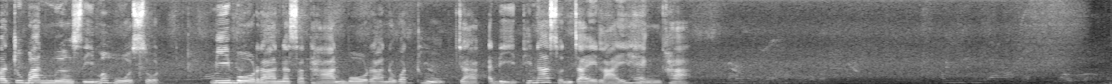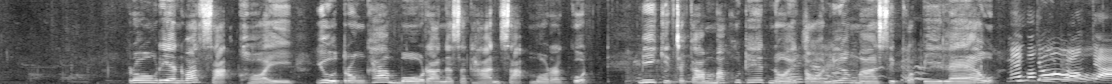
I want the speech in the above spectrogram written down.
ปัจจุบันเมืองศรีมโหสถ มีโบราณสถานโบราณวัตถุจากอดีตที่น่าสนใจหลายแห่งค่ะ โรงเรียนวัดสะคอย อยู่ตรงข้ามโบราณสถานสะมรกตมีกิจกรรมมัคคุเทศก์น้อยต่อเนื่องมา10กว่าปีแล้ว แม่ปลาบูทองจ๋า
